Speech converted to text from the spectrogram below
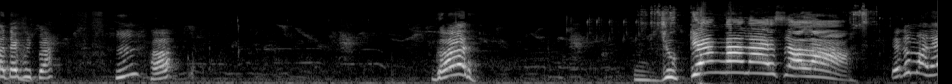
બતાય પુષ્પા હમ? હા? ઘર? ઝુકેંગા ના સાલા. એ તો મને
